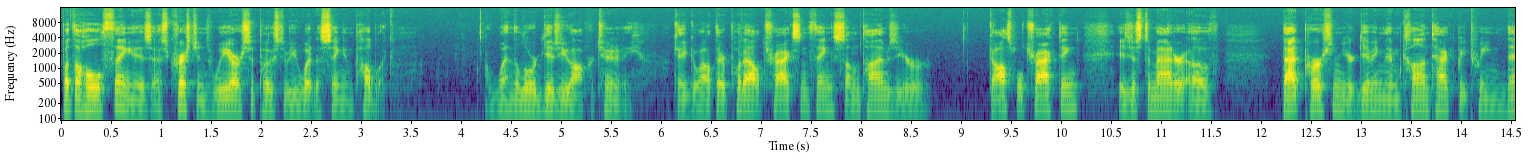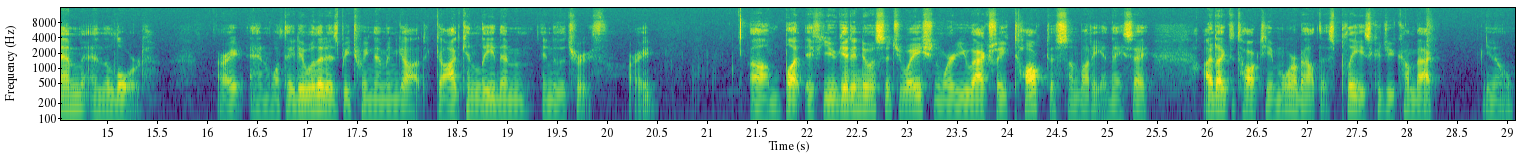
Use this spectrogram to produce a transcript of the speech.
But the whole thing is, as Christians, we are supposed to be witnessing in public when the Lord gives you opportunity. Okay, go out there, put out tracts and things. Sometimes your gospel tracting is just a matter of that person, you're giving them contact between them and the Lord. All right, and what they do with it is between them and God. God can lead them into the truth. All right. Um, but if you get into a situation where you actually talk to somebody and they say, I'd like to talk to you more about this, please, could you come back, you know,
